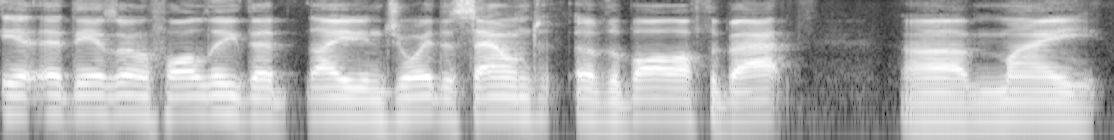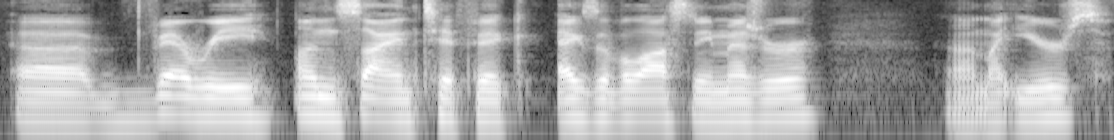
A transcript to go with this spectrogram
at the Arizona Fall League that I enjoyed the sound of the ball off the bat. Uh, my uh, very unscientific exit velocity measurer, uh, my ears.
